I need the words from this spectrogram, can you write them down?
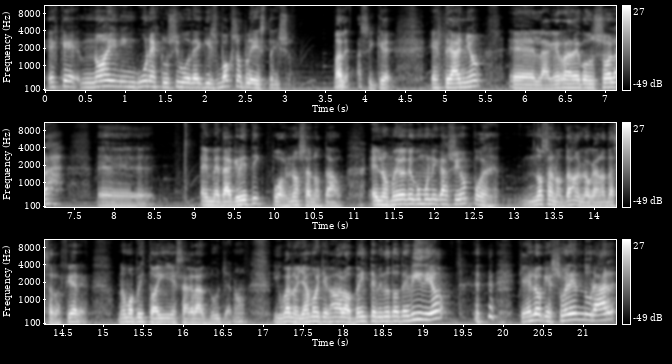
es que no hay ningún exclusivo de Xbox o PlayStation. ¿Vale? Así que este año eh, la guerra de consolas eh, en Metacritic pues no se ha notado. En los medios de comunicación pues no se ha notado en lo que a nota se refiere. No hemos visto ahí esa gran lucha, ¿no? Y bueno, ya hemos llegado a los 20 minutos de vídeo, que es lo que suelen durar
